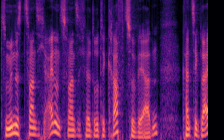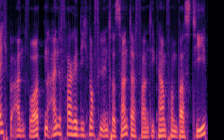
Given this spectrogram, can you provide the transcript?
zumindest 2021 für dritte Kraft zu werden. Kannst du gleich beantworten. Eine Frage, die ich noch viel interessanter fand, die kam von Basti.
